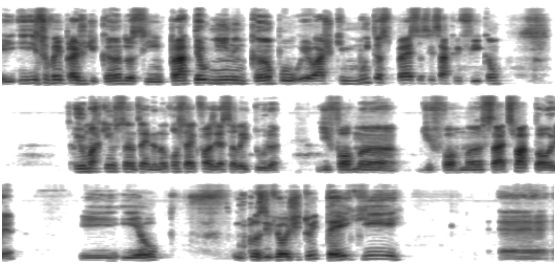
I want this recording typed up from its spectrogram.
E, e isso vem prejudicando, assim, para ter o Nino em campo, eu acho que muitas peças se sacrificam e o Marquinhos Santos ainda não consegue fazer essa leitura de forma, de forma satisfatória. E, e eu, inclusive, hoje tuitei que é,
